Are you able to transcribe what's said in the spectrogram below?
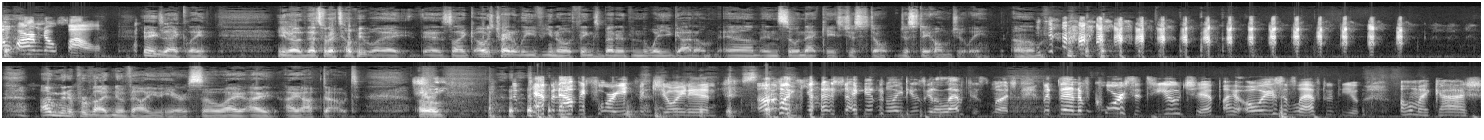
no harm, no foul. exactly. You know, that's what I tell people. I, it's like always try to leave you know things better than the way you got them. Um, and so in that case, just don't just stay home, Julie. Um, I'm going to provide no value here, so I I, I opt out. Um, tapping out before you even join in. Exactly. Oh my gosh, I had no idea he was going to laugh this much. But then, of course, it's you, Chip. I always have laughed with you. Oh my gosh,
